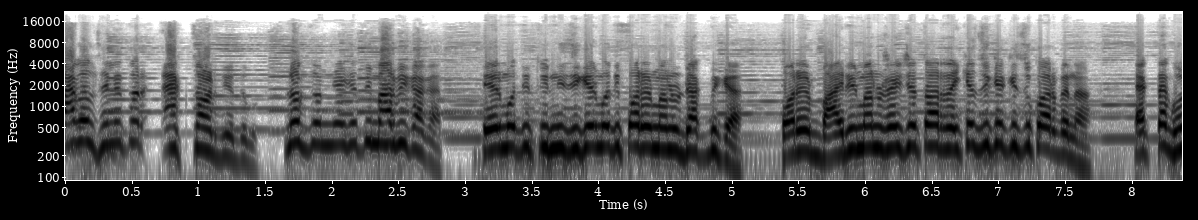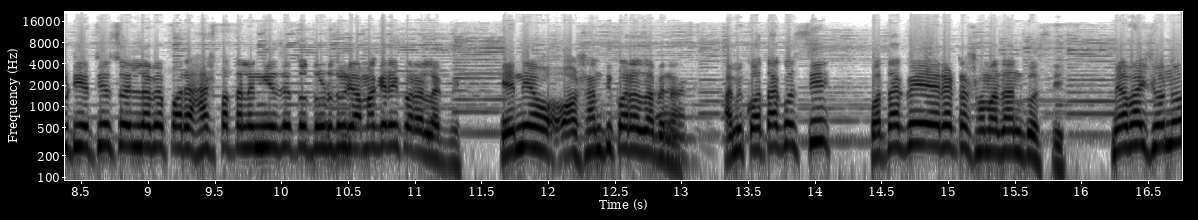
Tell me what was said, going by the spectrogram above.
পাগল ছেলে তোর এক চড় দিয়ে দেবো। লোকজন নিয়ে এসে তুই মারবি কাকা এর মধ্যে তুই নিজের মধ্যে পরের মানুষ ডাকবি কা? পরের বাইরের মানুষ এসে তো আর রেখে জুকে কিছু করবে না। একটা ঘটিয়ে চলে যাবে পরে হাসপাতালে নিয়ে যেতে দৌড়ে দৌড়ে আমাকেই করা লাগবে। এ নিয়ে অশান্তি করা যাবে না। আমি কথা করছি কথা কয়ে এর একটা সমাধান করছি। মেয়ে ভাই শোনো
